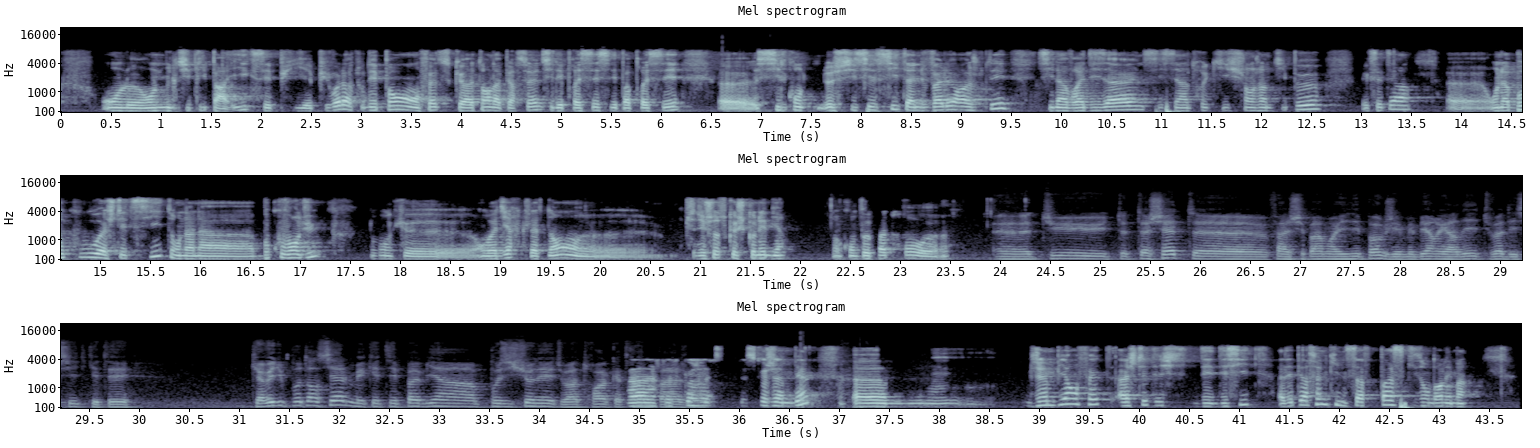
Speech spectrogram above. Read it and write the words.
on le, multiplie par X et puis, et puis voilà, tout dépend en fait ce que attend la personne, s'il est pressé, s'il n'est pas pressé, euh, si, le euh, si, le site a une valeur ajoutée, s'il a un vrai design, si c'est un truc qui change un petit peu, etc. Euh, on a beaucoup acheté de sites, on en a beaucoup vendu, donc euh, on va dire que là-dedans, euh, c'est des choses que je connais bien, donc on peut pas trop. Euh, euh, tu t'achètes, enfin je sais pas moi à une époque j'aimais bien regarder, tu vois, des sites qui étaient qui avait du potentiel, mais qui n'était pas bien positionné, tu vois, 3, 4 ah, pages. C'est ce que j'aime bien. Euh, j'aime bien, en fait, acheter des, des, des, sites à des personnes qui ne savent pas ce qu'ils ont dans les mains.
